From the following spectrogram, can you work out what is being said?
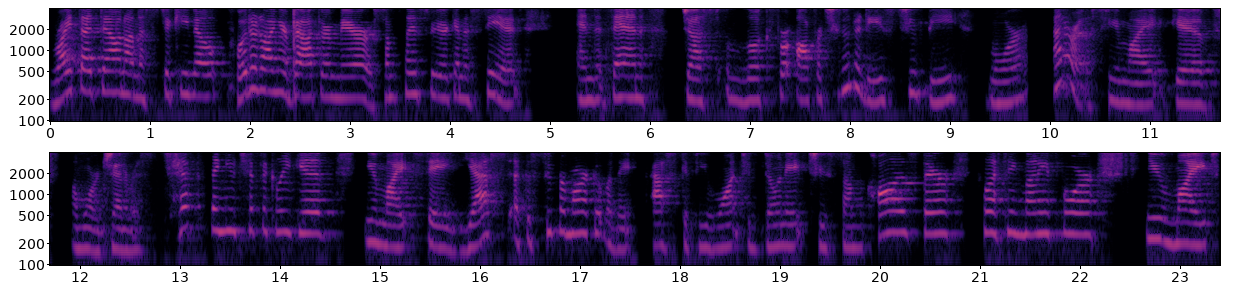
Write that down on a sticky note, put it on your bathroom mirror or someplace where you're going to see it. And then just look for opportunities to be more generous. You might give a more generous tip than you typically give. You might say yes at the supermarket when they ask if you want to donate to some cause they're collecting money for. You might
